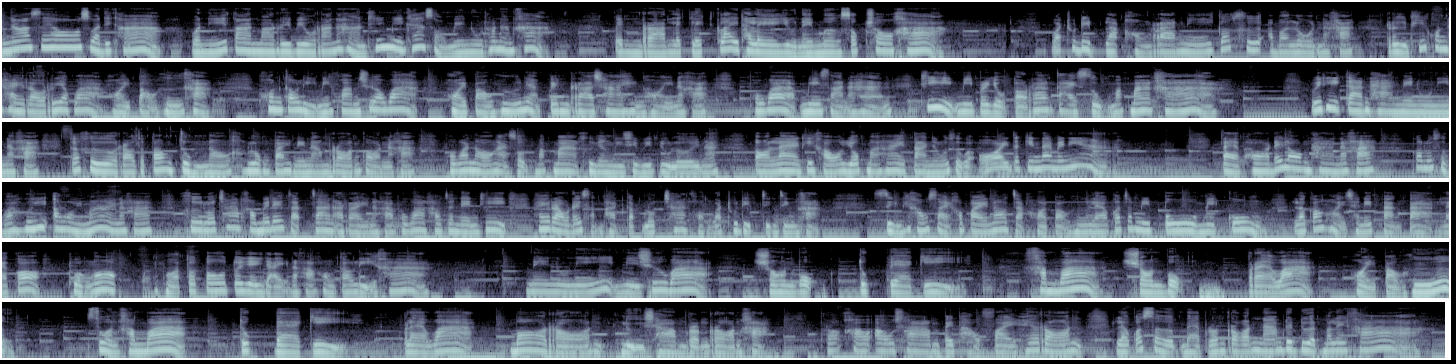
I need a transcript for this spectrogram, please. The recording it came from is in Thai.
อันยอเซโอสวัสดีค่ะ วันนี้ตาลมารีวิวร้านอาหารที่มีแค่ 2 เมนูเท่านั้นค่ะ เป็นร้านเล็กๆ ใกล้ทะเลอยู่ในเมืองซกโชค่ะ วัตถุดิบหลักของร้านนี้ก็คืออบาโลนนะคะ หรือที่คนไทยเราเรียกว่าหอยเป๋าฮื้อค่ะ คนเกาหลีมีความเชื่อว่า หอยเป๋าฮื้อเนี่ยเป็นราชาแห่งหอยนะคะ เพราะว่ามีสารอาหารที่มีประโยชน์ต่อร่างกายสูงมากๆค่ะ วิธีการทานเมนูนี้นะคะ ก็คือเราจะต้องจุ่มน้องลงไปในน้ำร้อนก่อนนะคะ เพราะว่าน้องอะสดมากๆ คือยังมีชีวิตอยู่เลยนะ ตอนแรกที่เขายกมาให้ตาลยังรู้สึกว่าโอ๊ยจะกินได้ไหมเนี่ย แต่พอได้ลองทานนะคะ ก็รู้สึกว่าเฮ้ยอร่อยมากนะคะ คือรสชาติเขาไม่ได้จัดจ้านอะไรนะคะ เพราะว่าเขาจะเน้นที่ให้เราได้สัมผัสกับรสชาติของวัตถุดิบจริง ๆ ค่ะ สิ่งที่เขาใส่เข้าไปนอกจากหอยเป๋าฮื้อแล้วก็จะมีปู มีกุ้ง แล้วก็หอยชนิดต่างๆ แล้วก็ถั่วงอก หัวโตๆตัวใหญ่ ๆ นะคะ ของเกาหลีค่ะ เมนูนี้มีชื่อว่าชอนบก ตุกแบกี้คำว่าชอนบก แปลว่า หอยเป่าฮื้อ ส่วนคำว่า ตุกแบกีแปลว่า หม้อร้อน หรือชามร้อนๆค่ะ ราะเขาเอาชามไปเผาไฟให้ร้อน แล้วก็เสิร์ฟแบบร้อนๆน้ำเดือดๆมาเลยค่ะ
